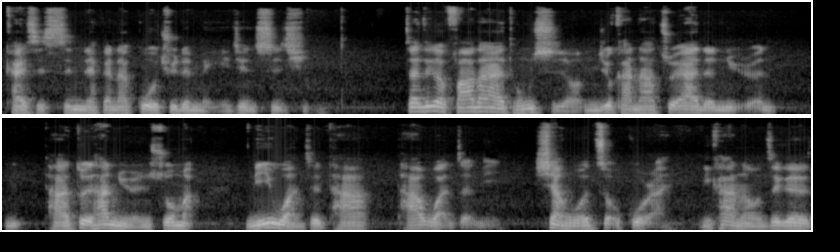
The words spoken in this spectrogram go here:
开始思念跟他过去的每一件事情。在这个发呆的同时哦，你就看他最爱的女人，嗯，他对他女人说嘛：“你挽着他，他挽着你。”向我走过来，你看哦，这个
